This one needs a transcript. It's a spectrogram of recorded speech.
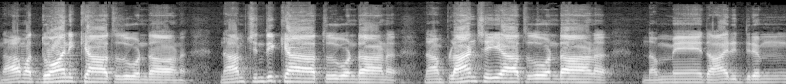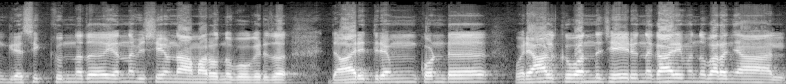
നാം അധ്വാനിക്കാത്തത് കൊണ്ടാണ്. നാം ചിന്തിക്കാത്തത് കൊണ്ടാണ്. നാം പ്ലാൻ ചെയ്യാത്തത് കൊണ്ടാണ്. നമ്മെ ദാരിദ്ര്യം ഗ്രസിക്കുന്നത് എന്ന വിഷയം നാം മറന്നു പോകരുത്. ദാരിദ്ര്യം കൊണ്ട് ഒരാൾക്ക് വന്നു ചേരുന്ന കാര്യമെന്ന് പറഞ്ഞാൽ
